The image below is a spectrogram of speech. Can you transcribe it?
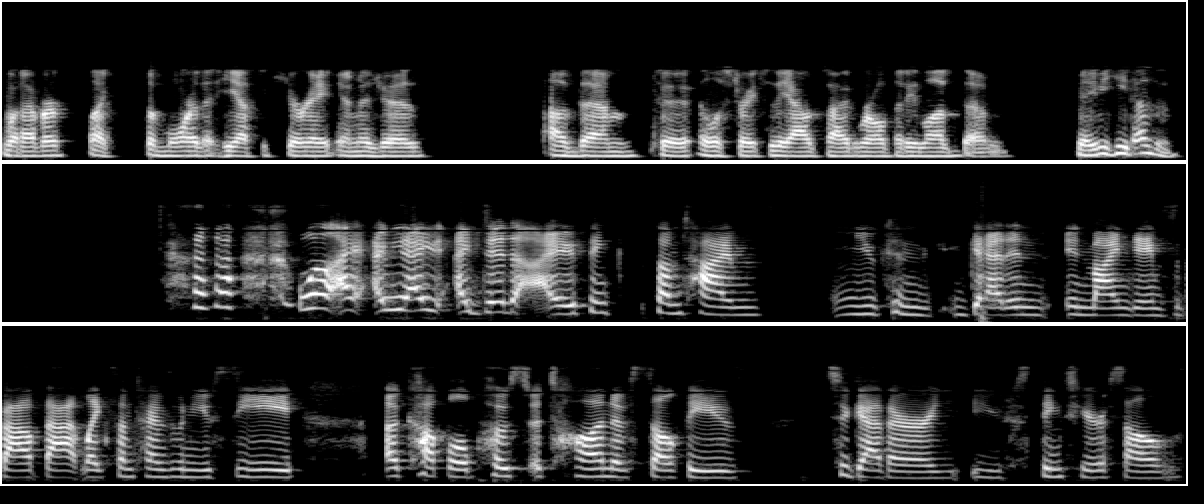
whatever? Like the more that he has to curate images of them to illustrate to the outside world that he loves them, maybe he doesn't. well, I, I mean, I, I did. I think sometimes you can get in in mind games about that. Like sometimes when you see a couple post a ton of selfies together, you think to yourselves,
